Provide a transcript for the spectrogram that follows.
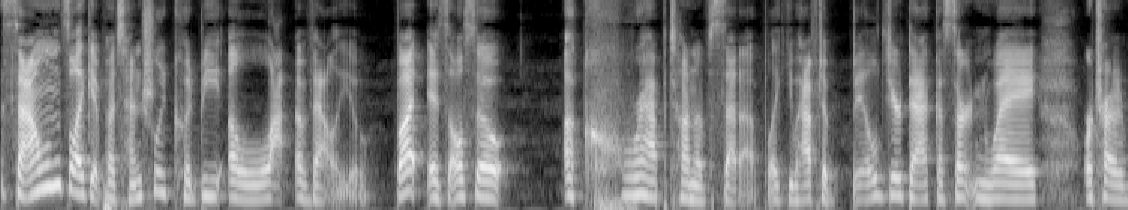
sounds like it potentially could be a lot of value, but it's also a crap ton of setup. Like you have to build your deck a certain way or try to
